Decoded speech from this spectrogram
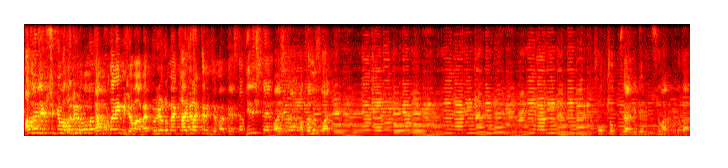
Az önce küçük yuvarlanıyorum ama ben buradan inmeyeceğim abi. Ben ölüyorum. Ben kaydıraktan ineceğim arkadaşlar. Girişte başta atamız var. Çok güzel bir görüntüsü var burada da.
